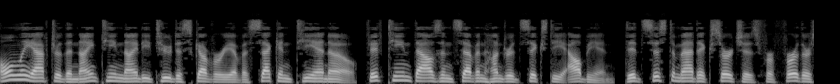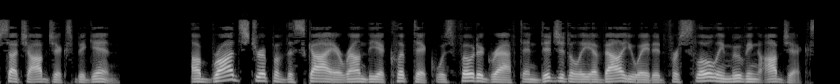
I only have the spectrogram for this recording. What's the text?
Only after the 1992 discovery of a second TNO, 15,760 Albion, did systematic searches for further such objects begin. A broad strip of the sky around the ecliptic was photographed and digitally evaluated for slowly moving objects.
